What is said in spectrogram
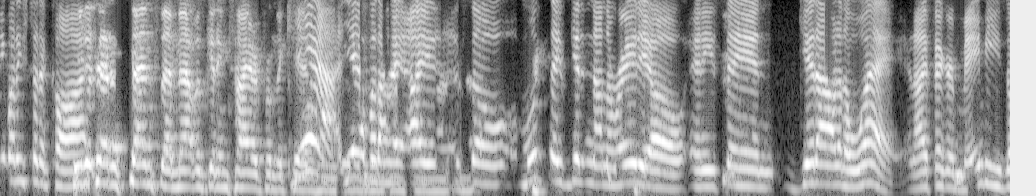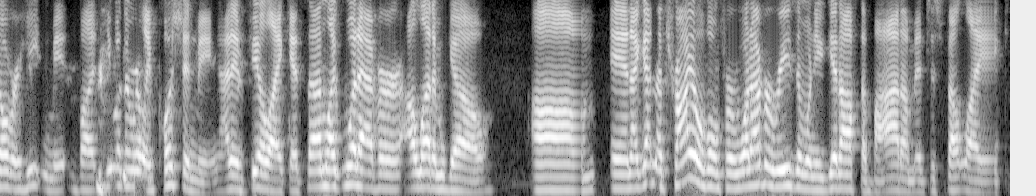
anybody should have caught. He just had a sense that Matt was getting tired from the kid. Yeah, yeah, but I, I so Munse's getting on the radio and he's saying, "Get out of the way," and I figured maybe he's overheating me, but he wasn't really pushing me. I didn't feel like it, so I'm like, whatever, I'll let him go. Um, and I got in a trial of him for whatever reason. When you get off the bottom, it just felt like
